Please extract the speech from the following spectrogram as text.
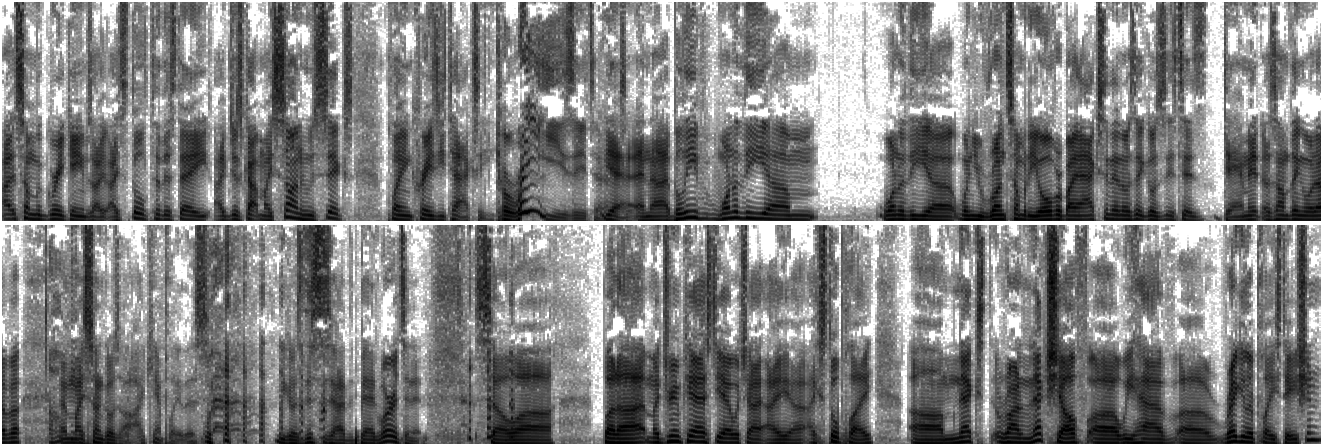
I, some of the great games. I, I still to this day. I just got my son who's six playing Crazy Taxi. Crazy. Taxi. Yeah, and I believe one of the um, one of the uh, when you run somebody over by accident, it goes it says "damn it" or something or whatever, Oh, and yeah. my son goes, "Oh, I can't play this." he goes, "This has had bad words in it." So, uh, but uh, my Dreamcast, yeah, which I I, uh, I still play. Um, next, around the next shelf, uh, we have uh, regular PlayStation.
